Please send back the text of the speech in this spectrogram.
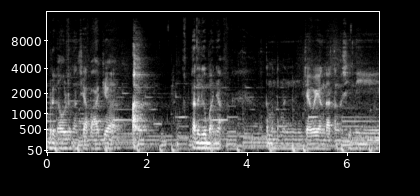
bergaul dengan siapa aja. Karena juga banyak teman-teman cewek yang datang ke sini.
